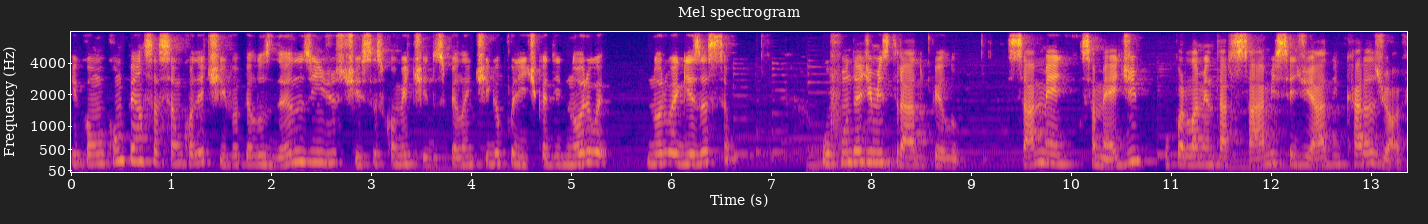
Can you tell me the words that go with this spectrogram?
e como compensação coletiva pelos danos e injustiças cometidos pela antiga política de norue norueguização. O fundo é administrado pelo Samed, Samed o parlamentar sami sediado em Karasjov.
